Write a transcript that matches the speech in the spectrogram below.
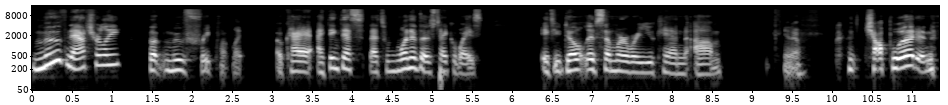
move naturally, but move frequently. Okay. I think that's that's one of those takeaways. If you don't live somewhere where you can um, you know, chop wood and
